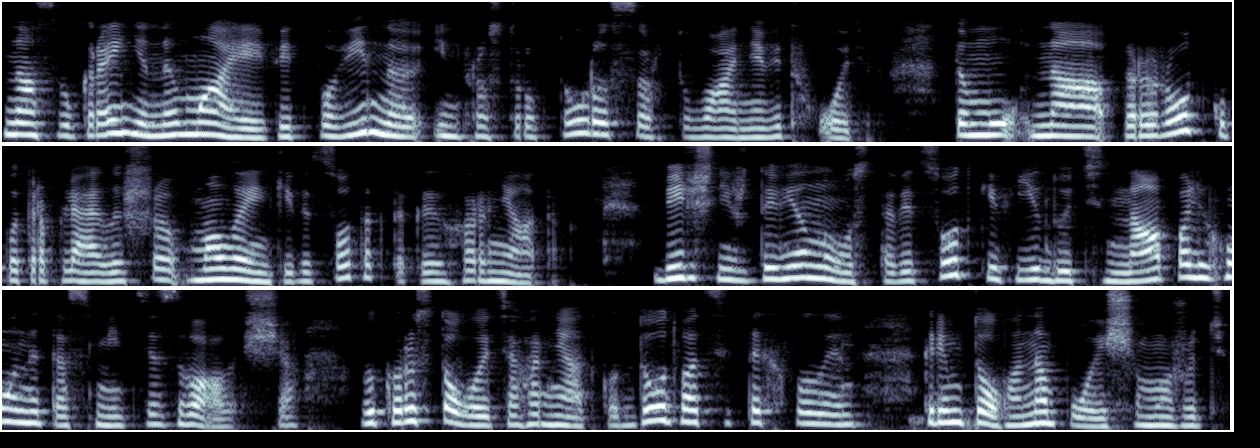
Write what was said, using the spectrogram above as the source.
У нас в Україні немає відповідної інфраструктури сортування відходів, тому на переробку потрапляє лише маленький відсоток таких гарняток. Більш ніж 90% їдуть на полігони та сміттєзвалища. Використовується гарнятко до 20 хвилин. Крім того, напої, що можуть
